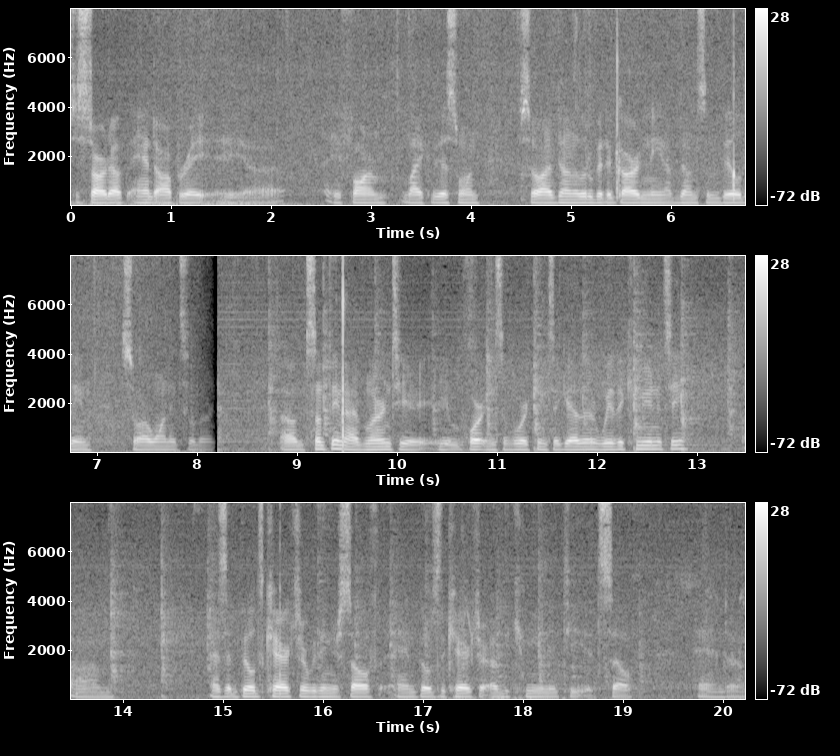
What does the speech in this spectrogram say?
to start up and operate a, uh, a farm like this one. So I've done a little bit of gardening, I've done some building, so I wanted to learn. Um, something I've learned here, the importance of working together with a community, um, as it builds character within yourself and builds the character of the community itself, and um,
